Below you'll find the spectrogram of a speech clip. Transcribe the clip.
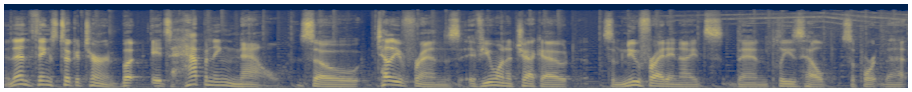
And then things took a turn, but it's happening now. So tell your friends if you want to check out some new Friday nights, then please help support that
